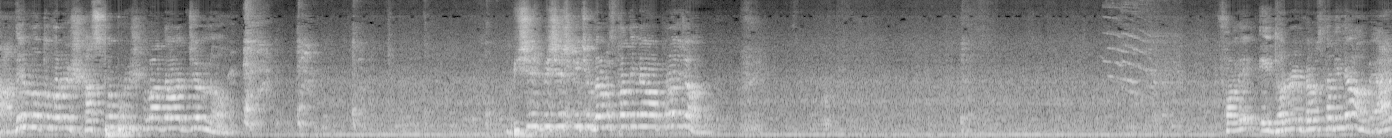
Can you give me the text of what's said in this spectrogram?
তাদের মতো করে স্বাস্থ্য পরিষেবা দেওয়ার জন্য বিশেষ বিশেষ কিছু ব্যবস্থা নেওয়া প্রয়োজন? ফলে এই ধরনের ব্যবস্থা নেওয়া হবে? আর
